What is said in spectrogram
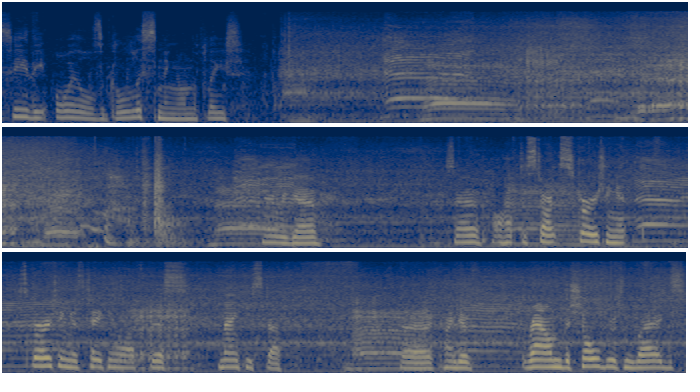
See the oils glistening on the fleece. There we go. So I'll have to start skirting it. Skirting is taking off this manky stuff. The kind of around the shoulders and legs.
